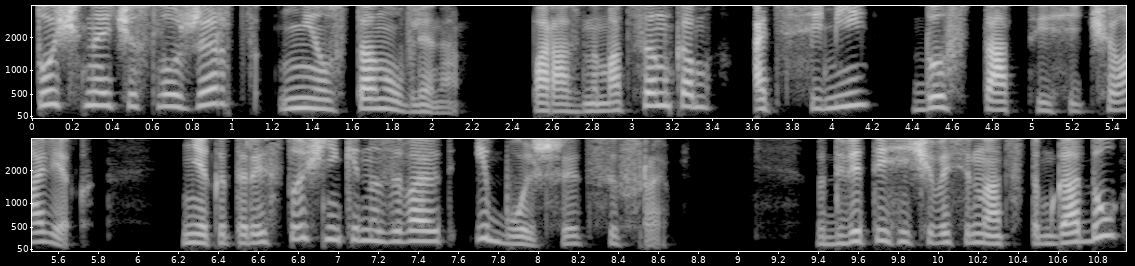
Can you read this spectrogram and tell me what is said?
Точное число жертв не установлено. По разным оценкам, от 7 до 100 тысяч человек. Некоторые источники называют и большие цифры. В 2018 году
